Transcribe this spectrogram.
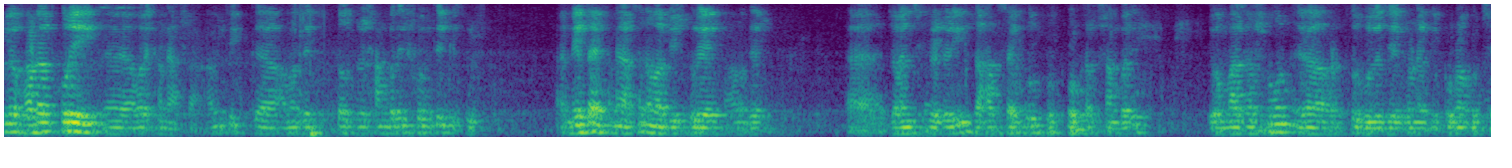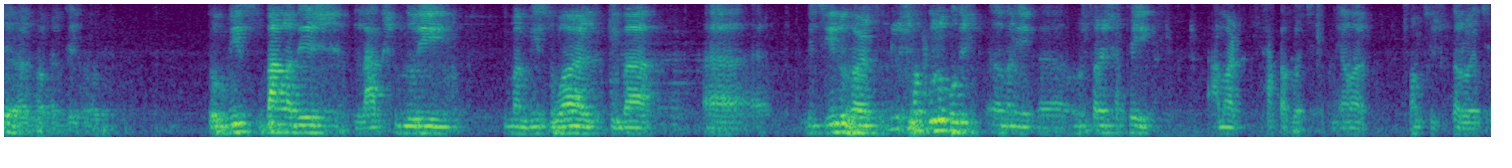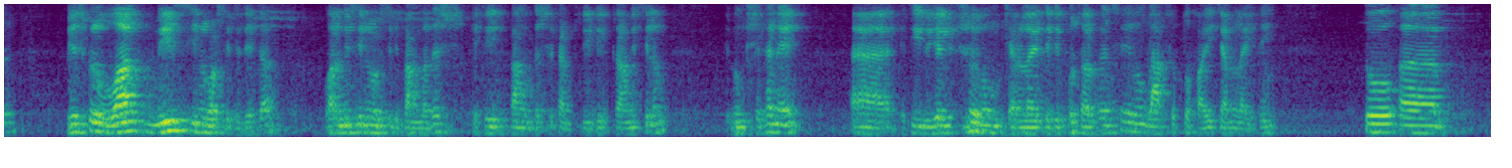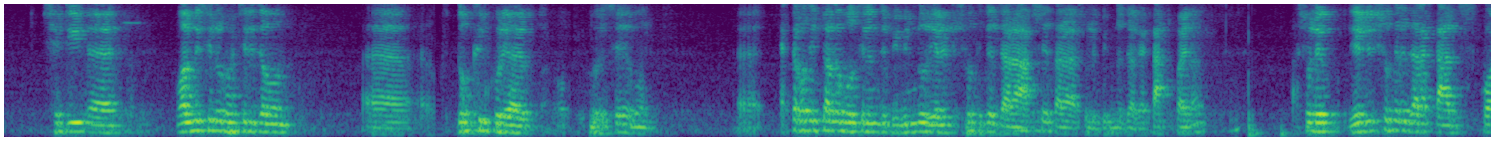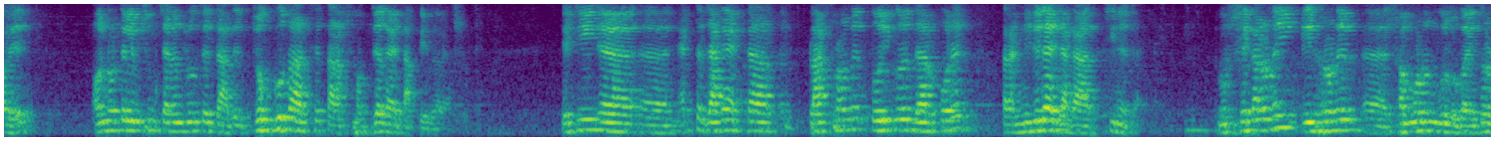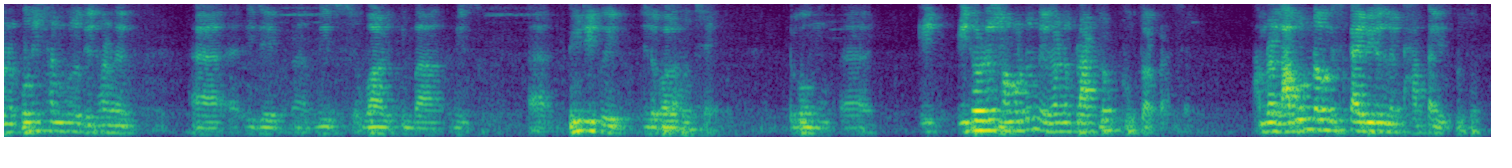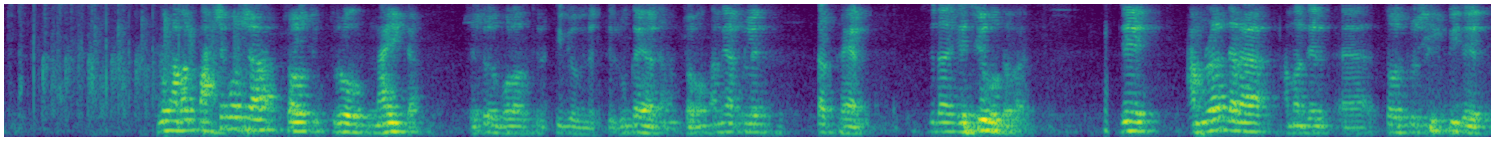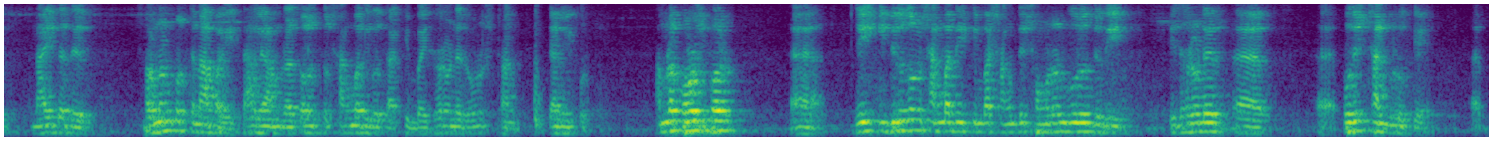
আসলে হঠাৎ করেই আমার এখানে আসা। আমি ঠিক আমাদের তন্ত্র সাংবাদিক সমিতির কিছু নেতা এখানে আছেন, আমার বিশেষ করে আমাদের জয়েন্ট সেক্রেটারি রাহাত খুব প্রখ্যাত সাংবাদিক। এবং মাঝহার সুমন এরা হঠাৎ বলে যে এখানে একটি প্রোগ্রাম হচ্ছে, আর আপনার যেতে হবে। তো মিস বাংলাদেশ, লাখ সুন্দরী, কিংবা মিস ওয়ার্ল্ড, কিংবা মিস ইউনিভার্স, এগুলো সবগুলো মানে অনুষ্ঠানের সাথেই আমার থাকা হয়েছে। মানে আমার সংশ্লিষ্টতা রয়েছে। বিশেষ করে ওয়ার্ল্ড মিস ইউনিভার্সিটি যেটা, ওয়ার্ল্ড মিস ইউনিভার্সিটি বাংলাদেশ, এটি বাংলাদেশের কান্ট্রি ডিরেক্টর আমি ছিলাম। এবং সেখানে এটি রিয়েলিটি শো এবং চ্যানেল আইতে এটি প্রচার হয়েছে এবং লাখ সত্য হয় চ্যানেল আইতেই। তো সেটি ওয়ার্ল্ড মিস ইউনিভার্সিটি যেমন দক্ষিণ কোরিয়ায় হয়েছে এবং একটা কথা একটু আগে বলছিলেন যে বিভিন্ন রিয়েলিটি শো থেকে যারা আসে, তারা আসলে বিভিন্ন জায়গায় কাজ পায় না। আসলে রিয়েলিটি শো থেকে যারা কাজ করে, অন্য টেলিভিশন চ্যানেলগুলোতে যাদের যোগ্যতা আছে, তারা সব জায়গায় তাপিয়ে বেড়ায় আসলে। এটি একটা জায়গায় একটা প্ল্যাটফর্মে তৈরি করে দেওয়ার পরে তারা নিজেরাই জায়গা চিনে যায়। এবং সে কারণেই এই ধরনের সংগঠনগুলো বা এই ধরনের প্রতিষ্ঠানগুলো যে ধরনের এই যে মিস ওয়ার্ল্ড কিংবা মিস বিউটি যেটা বলা হচ্ছে। এবং এই ধরনের সংগঠন, এই ধরনের প্ল্যাটফর্ম খুব দরকার আছে। আমরা লাবণ্য এবং স্কাই বিজন্য একটা হাততালি দিতে এবং আমার পাশে বসা চলচ্চিত্র নায়িকা শেষ করে বলা হচ্ছে টিভি অভিনেত্রী রুকাইয়া জাহান চমক আমি আসলে তার ফ্যান যেটা এসিও বলতে পারে। যে আমরা যারা আমাদের চলচ্চিত্র শিল্পীদের, নায়িকাদের সম্মান করতে না পারি, তাহলে আমরা চলচ্চিত্র সাংবাদিকতা কিংবা এই ধরনের অনুষ্ঠান কেনই করব? আমরা পরস্পর যে বিনোদন সাংবাদিক কিংবা সাংবাদিক সংগঠনগুলো যদি এই ধরনের প্রতিষ্ঠানগুলোকে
